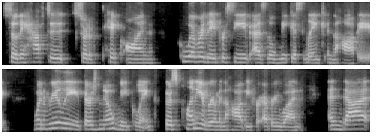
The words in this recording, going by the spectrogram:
So they have to sort of pick on whoever they perceive as the weakest link in the hobby. When really there's no weak link. There's plenty of room in the hobby for everyone. And that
